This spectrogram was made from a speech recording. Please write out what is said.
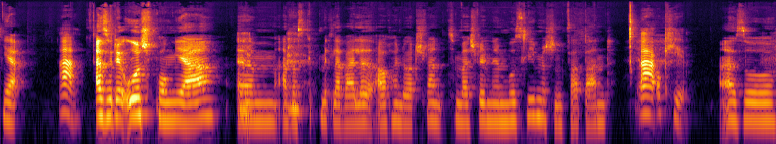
Ja. Ah, Also der Ursprung ja, ähm, aber es gibt mittlerweile auch in Deutschland zum Beispiel einen muslimischen Verband. ah, okay. Also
